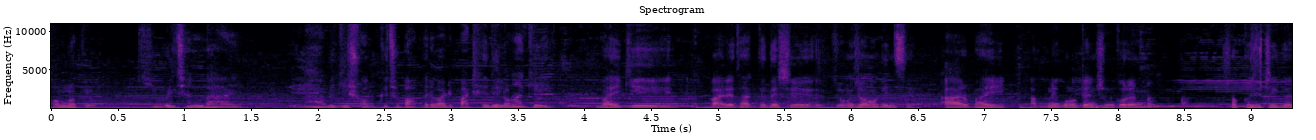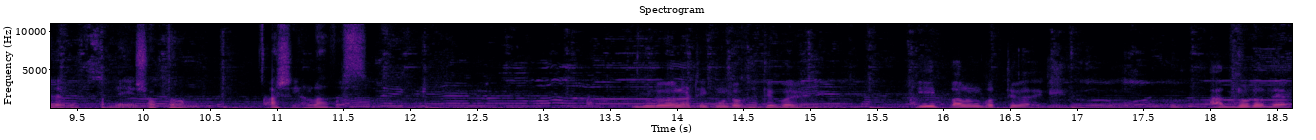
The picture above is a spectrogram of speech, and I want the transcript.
অন্য কেউ। কি বলছেন ভাই? ভাবি কি সবকিছু বাপের বাড়ি পাঠিয়ে দিল নাকি? ভাই কি বাইরে থাকতে দেশে জমি জমা কিনছে? আর ভাই আপনি কোনো টেনশন করেন না সবকিছু ঠিক হয়ে যাবে। আপনি শক্ত হন। আসি আল্লাহ হাফেজ। দুটোবেলা ঠিক মতো খেতে পারিনি। ঈদ পালন করতে পারিনি। হাত দুটো দেখ।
